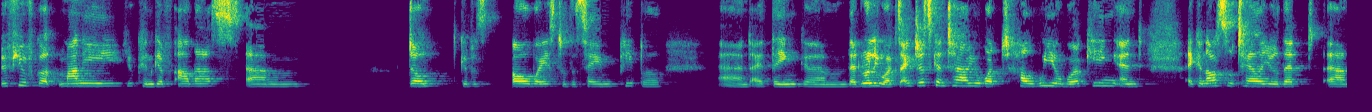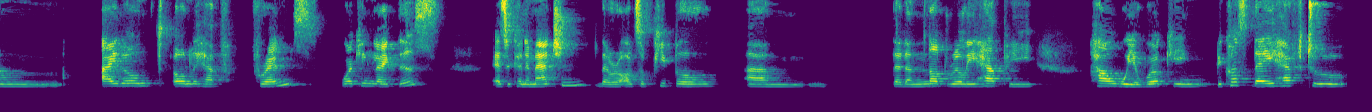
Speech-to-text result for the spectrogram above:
if you've got money, you can give others. Um, don't give us always to the same people and I think um, that really works. I just can tell you what how we are working, and I can also tell you that um, I don't only have friends working like this. As you can imagine, there are also people um, that are not really happy how we are working because they have to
